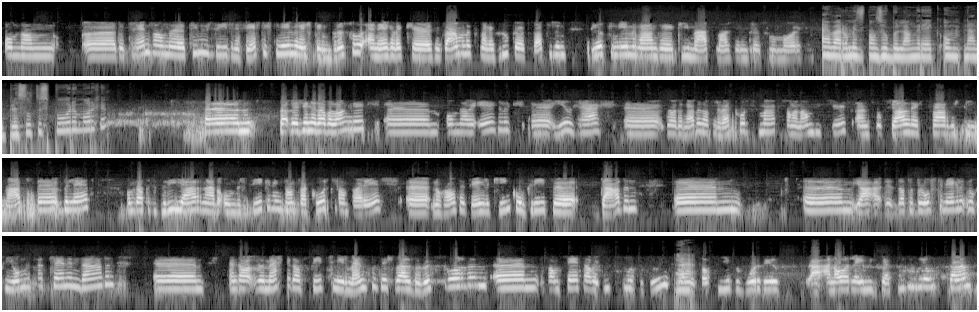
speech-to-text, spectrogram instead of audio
om dan uh, de trein van uh, 10 uur 57 te nemen richting Brussel en eigenlijk uh, gezamenlijk met een groep uit Wetteren deel te nemen aan de klimaatmars in Brussel morgen. En waarom is het dan zo belangrijk om naar Brussel te sporen morgen? Um, wij vinden dat belangrijk um, omdat we eigenlijk heel graag zouden hebben dat er werk wordt gemaakt van een ambitieus en sociaal rechtvaardig klimaatbeleid omdat er drie jaar na de ondertekening van het akkoord van Parijs uh, nog altijd eigenlijk geen concrete daden, um, um, ja, dat de beloften eigenlijk nog niet omgezet zijn in daden. En dat we merken dat steeds meer mensen zich wel bewust worden van het feit dat we iets moeten doen. Ja. En dat hier bijvoorbeeld ja, aan allerlei initiatieven die ontstaan.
